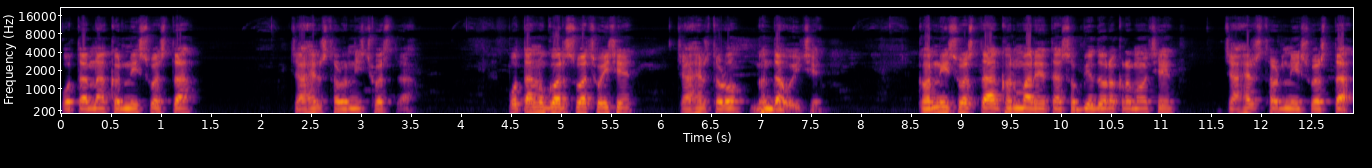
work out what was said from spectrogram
પોતાના ઘરની સ્વચ્છતા, જાહેર સ્થળોની સ્વચ્છતા. પોતાનું ઘર સ્વચ્છ હોય છે. જાહેર સ્થળો ગંદા હોય છે. ઘરની સ્વચ્છતા ઘરમાં રહેતા સભ્ય દ્વારા ક્રમ છે. જાહેર સ્થળની સ્વચ્છતા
